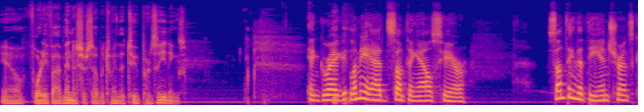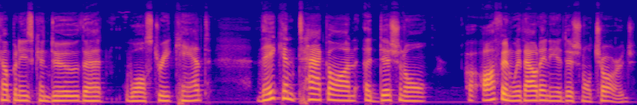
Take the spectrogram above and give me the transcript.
you know, 45 minutes or so between the two proceedings. And Greg, let me add something else here. Something that the insurance companies can do that Wall Street can't. They can tack on additional, uh, often without any additional charge,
